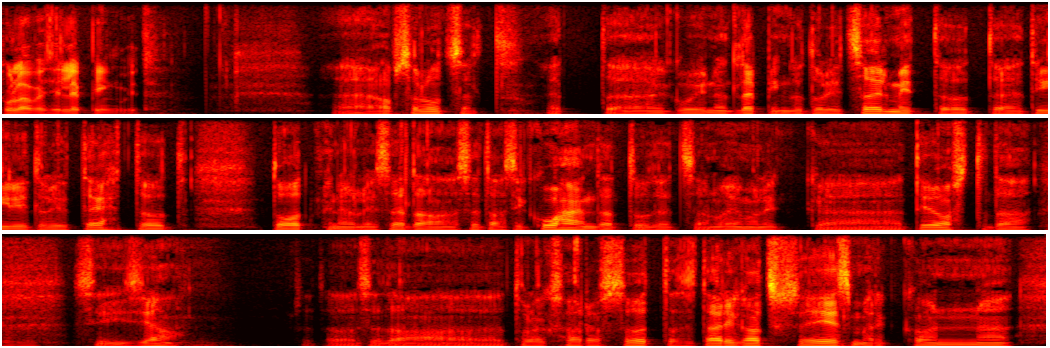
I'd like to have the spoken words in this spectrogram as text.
tulevasi lepinguid? Äh, absoluutselt, et kui need lepingud olid sõlmitud, diilid olid tehtud, tootmine oli seda, sedasi kohendatud, et see on võimalik teostada mm, -hmm. siis jah, seda, seda tuleks arvesse võtta, sest ärikatsuse eesmärk on äh,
